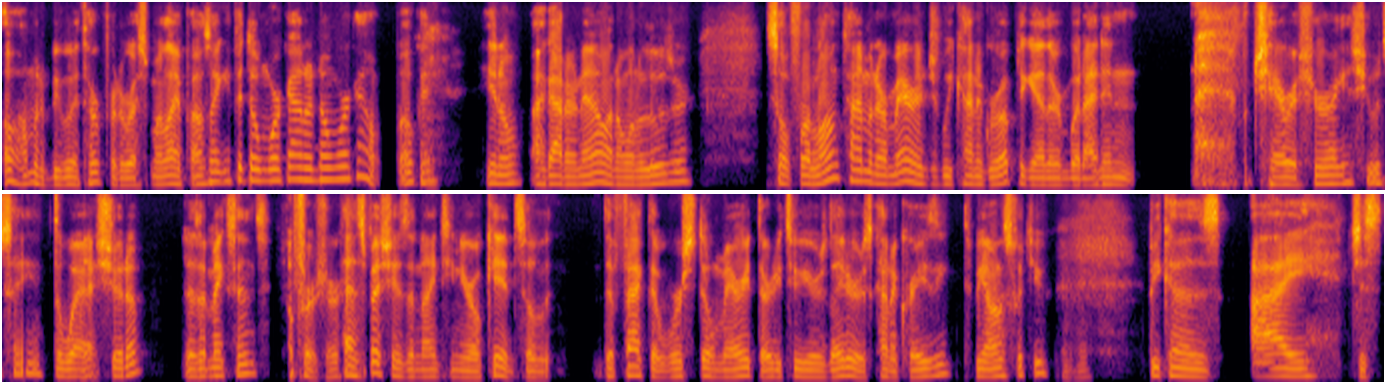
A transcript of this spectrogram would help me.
oh, I'm gonna be with her for the rest of my life. I was like, if it don't work out, it don't work out. Okay, Mm. you know, I got her now. I don't want to lose her. So for a long time in our marriage, we kind of grew up together, but I didn't cherish her. I guess you would say the way I should have. Does that make sense? for sure. Especially as a 19 year old kid. So the fact that we're still married 32 years later is kind of crazy, to be honest with you, Mhm. because I just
